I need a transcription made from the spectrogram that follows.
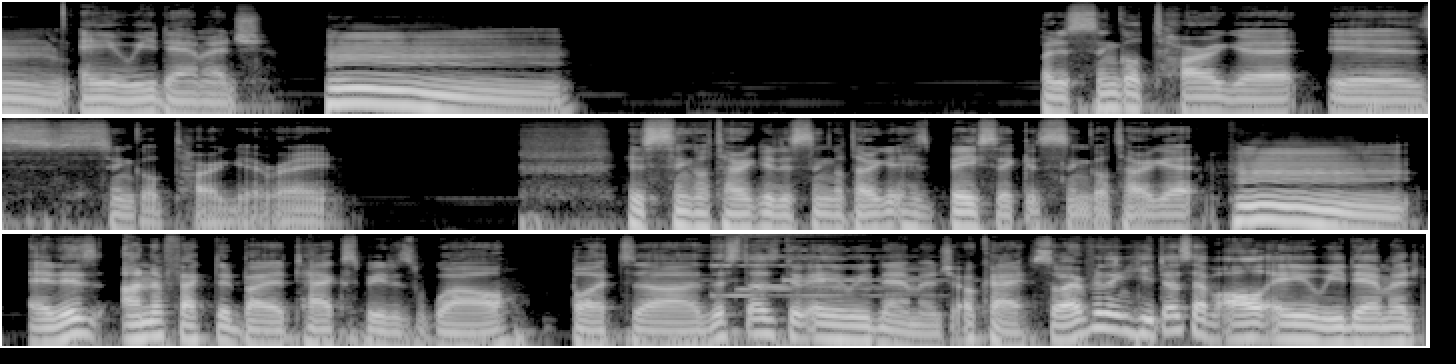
Hmm, AoE damage. Hmm. But his single target is single target, right? His single target is single target. His basic is single target. Hmm. It is unaffected by attack speed as well. But uh, this does do AoE damage. Okay, so everything, he does have all AoE damage.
